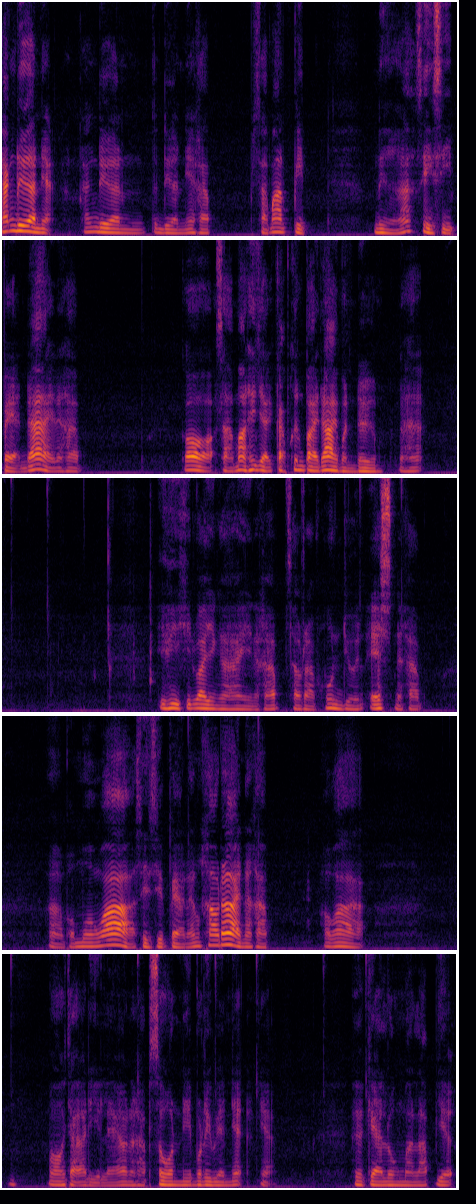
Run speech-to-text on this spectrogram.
ทั้งเดือนเนี่ย ทั้งเดือนเดือนนี้ครับ สามารถปิดเหนือ 448 ได้นะครับ ก็สามารถที่จะกลับขึ้นไปได้เหมือนเดิมนะฮะพี่ๆคิดว่ายังไงนะครับสำหรับหุ้น UNH นะครับผมมองว่า 48 นั้นเข้าได้นะครับ เพราะว่า มองจากอดีตแล้วนะครับ โซนนี้บริเวณเนี้ยเนี่ยคือแกลงมารับเยอะ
